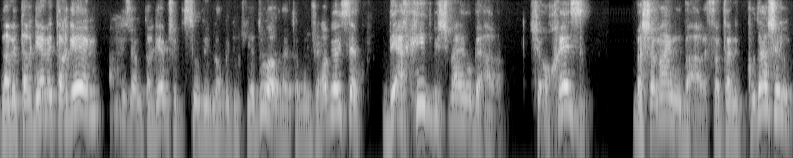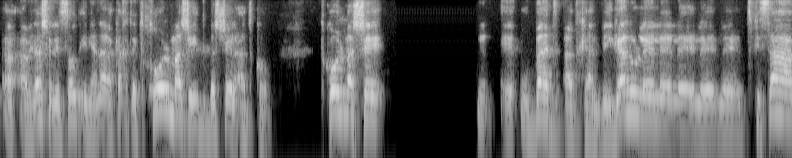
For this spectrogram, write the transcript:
והמתרגם מתרגם, זה המתרגם של כסובים לא בדיוק ידוע, אולי תרגום של רבי יוסף, דאחיד בשמיא ובערה, שאוחז בשמיים ובארץ. זאת אומרת, הנקודה של, המידה של יסוד עניינה לקחת את כל מה שהתבשל עד כה, את כל מה שעובד עד כאן, והגענו לתפיסה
